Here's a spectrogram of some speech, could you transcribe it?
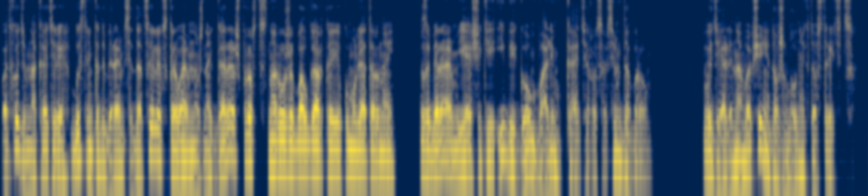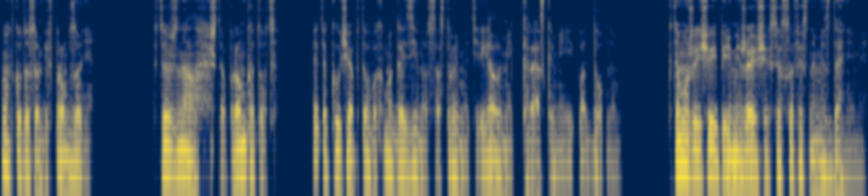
Подходим на катере, быстренько добираемся до цели, вскрываем нужный гараж просто снаружи болгаркой аккумуляторной, забираем ящики и бегом валим к катеру со всем добром. В идеале нам вообще не должен был никто встретиться. Ну, откуда зомби в промзоне? Кто ж знал, что промка тут — это куча оптовых магазинов со стройматериалами, красками и подобным. К тому же еще и перемежающихся с офисными зданиями.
